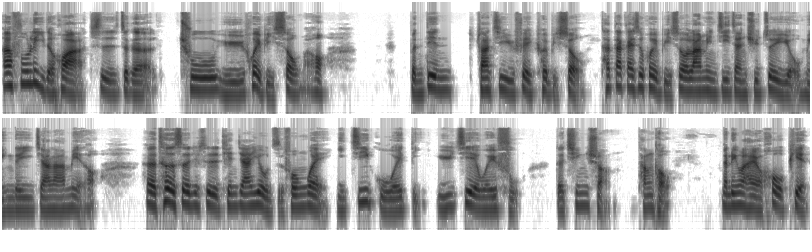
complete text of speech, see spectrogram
阿夫利的话是这个出于惠比寿嘛，哦，本店抓基于费惠比寿，它大概是惠比寿拉面基站区最有名的一家拉面哦。它的特色就是添加柚子风味，以鸡骨为底，鱼介为辅的清爽汤头。那另外还有厚片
